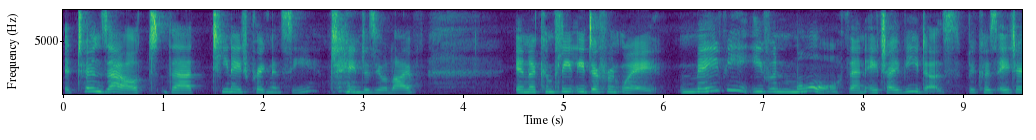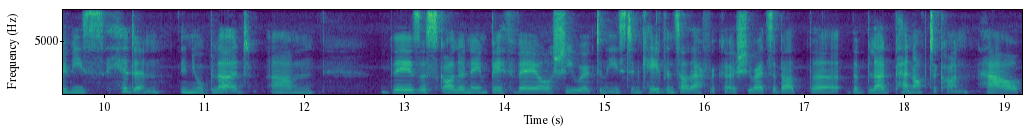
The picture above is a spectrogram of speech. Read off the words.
It turns out that teenage pregnancy changes your life in a completely different way, maybe even more than HIV does, because HIV is hidden in your blood. Um, there's a scholar named Beth Vale. She worked in the Eastern Cape in South Africa. She writes about the, the blood panopticon, how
